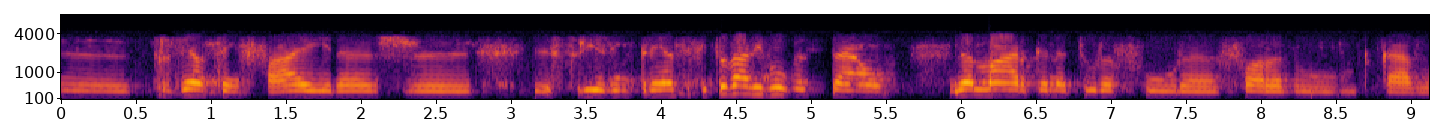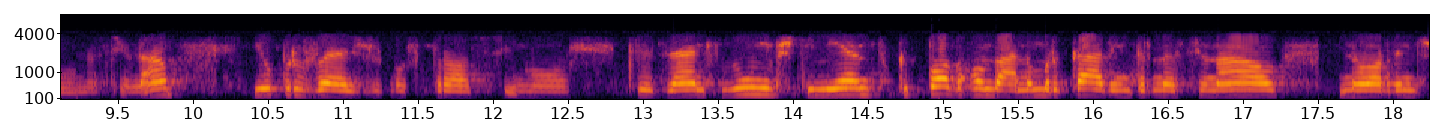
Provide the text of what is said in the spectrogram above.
eh, presença em feiras, eh, assessorias de imprensa, enfim, toda a divulgação da marca Natura Fura fora do mercado nacional, eu prevejo nos próximos três anos um investimento que pode rondar no mercado internacional na ordem dos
